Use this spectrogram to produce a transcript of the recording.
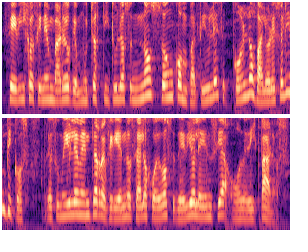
se dijo sin embargo que muchos títulos no son compatibles con los valores olímpicos, presumiblemente refiriéndose a los juegos de violencia o de disparos.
